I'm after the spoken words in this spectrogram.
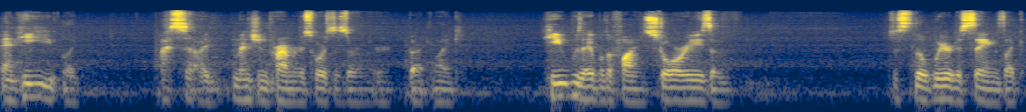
And he like I said I mentioned primary sources earlier, but like he was able to find stories of just the weirdest things like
